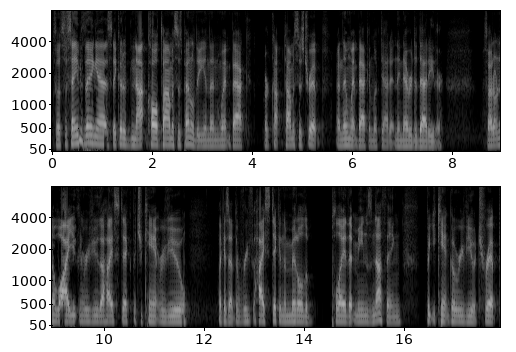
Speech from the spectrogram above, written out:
So it's the same thing as they could have not called Thomas's penalty and then went back or Thomas's trip and then went back and looked at it, and they never did that either. So I don't know why you can review the high stick, but you can't review, like I said, the re- high stick in the middle of the play that means nothing, but you can't go review a trip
